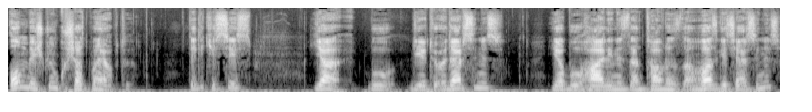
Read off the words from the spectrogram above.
15 gün kuşatma yaptı. Dedi ki siz ya bu diyeti ödersiniz ya bu halinizden tavrınızdan vazgeçersiniz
